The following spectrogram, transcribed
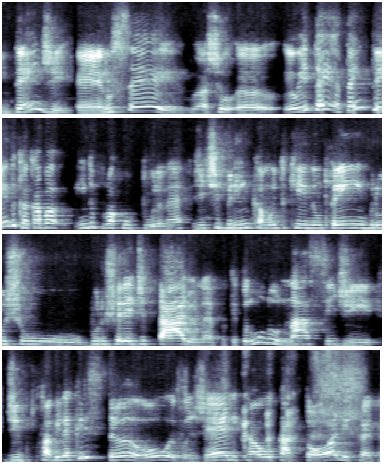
Entende? É, não sei. Eu acho. Uh, eu até, até entendo que acaba indo para uma cultura, né? A gente brinca muito que não tem bruxo, bruxo hereditário, né? Porque todo mundo nasce de, de família cristã, ou evangélica, ou católica,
